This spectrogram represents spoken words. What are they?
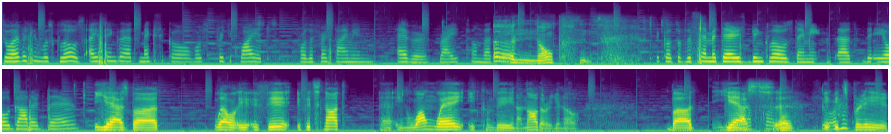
So everything was closed. I think that Mexico was pretty quiet for the first time in ever, right? On that Uh, day. nope. Because of the cemeteries being closed, I mean, that they all gathered there. Yes, but well, if it if it's not uh, in one way, it can be in another, you know. But yes, course. uh, it, it's pretty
